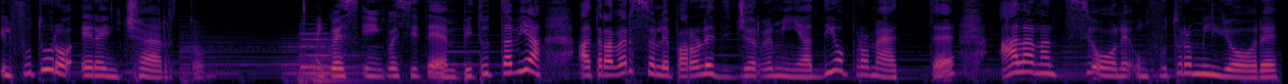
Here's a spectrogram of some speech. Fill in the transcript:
Il futuro era incerto in questi, in questi tempi. Tuttavia, attraverso le parole di Geremia, Dio promette alla nazione un futuro migliore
